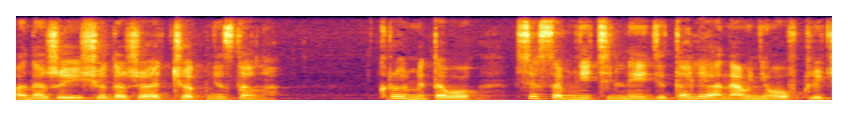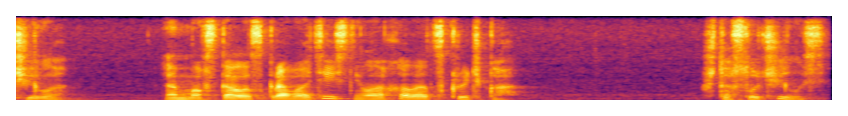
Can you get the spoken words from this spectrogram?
Она же еще даже отчет не сдала. Кроме того, все сомнительные детали она в него включила. Эмма встала с кровати и сняла халат с крючка. «Что случилось?»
